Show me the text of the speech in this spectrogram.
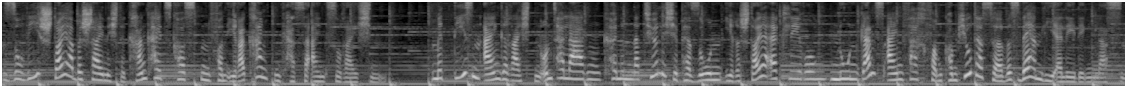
sowie steuerbescheinigte Krankheitskosten von Ihrer Krankenkasse einzureichen. Mit diesen eingereichten Unterlagen können natürliche Personen ihre Steuererklärung nun ganz einfach vom Computerservice Wernli erledigen lassen.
